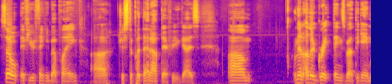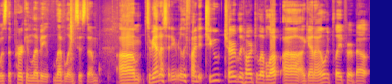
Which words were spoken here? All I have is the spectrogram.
So if you're thinking about playing, uh, just to put that out there for you guys. Um, and then other great things about the game was the perk and leveling system. Um, to be honest, I didn't really find it too terribly hard to level up. Uh, again, I only played for about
